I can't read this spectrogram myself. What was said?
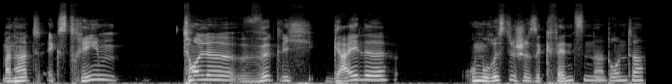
Man hat extrem tolle, wirklich geile, humoristische Sequenzen darunter.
